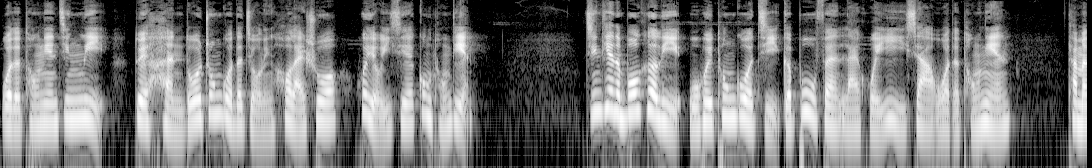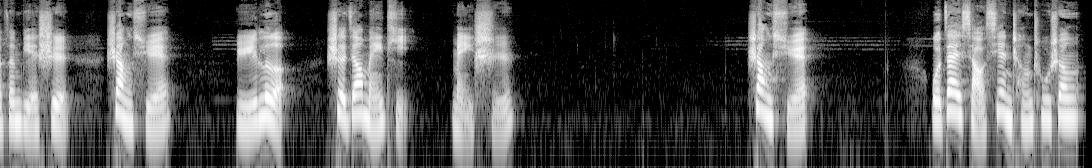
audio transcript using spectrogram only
我的童年经历对很多中国的九零后来说会有一些共同点。今天的播客里，我会通过几个部分来回忆一下我的童年，它们分别是上学、娱乐、社交媒体、美食。上学，我在小县城出生。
